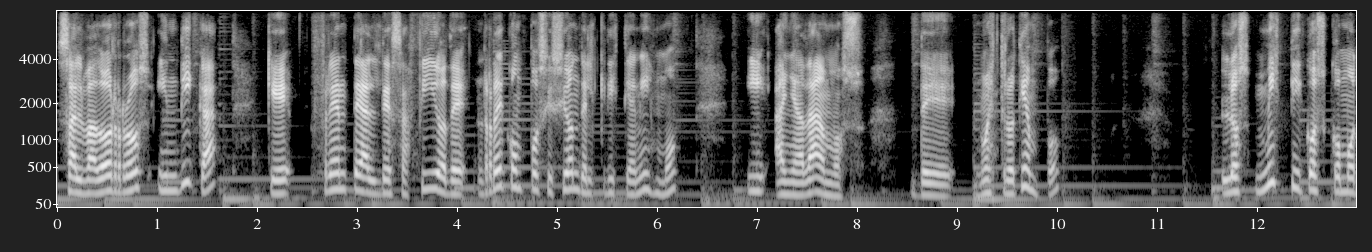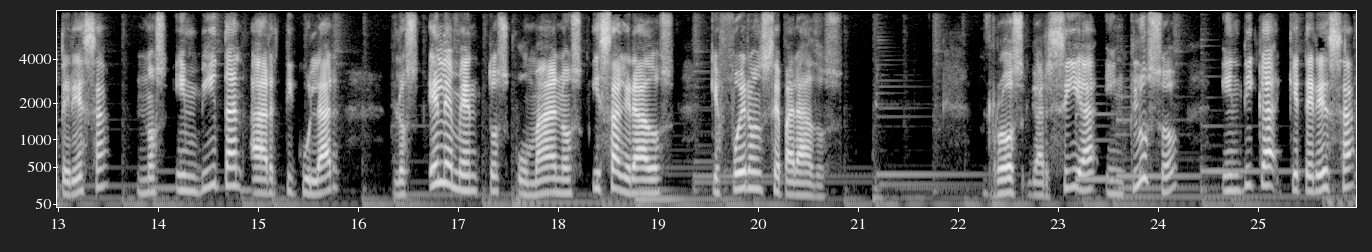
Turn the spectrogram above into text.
Salvador Ross indica que frente al desafío de recomposición del cristianismo, y añadamos de nuestro tiempo, los místicos como Teresa nos invitan a articular los elementos humanos y sagrados que fueron separados. Ross García incluso indica que Teresa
